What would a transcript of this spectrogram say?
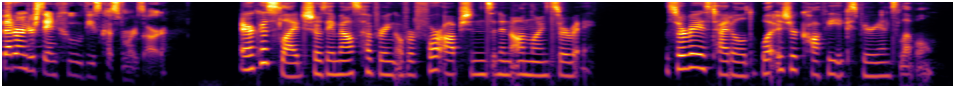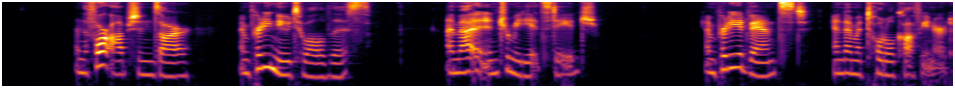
better understand who these customers are. Erica's slide shows a mouse hovering over four options in an online survey. The survey is titled, What is your coffee experience level? And the four options are I'm pretty new to all of this. I'm at an intermediate stage. I'm pretty advanced, and I'm a total coffee nerd.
